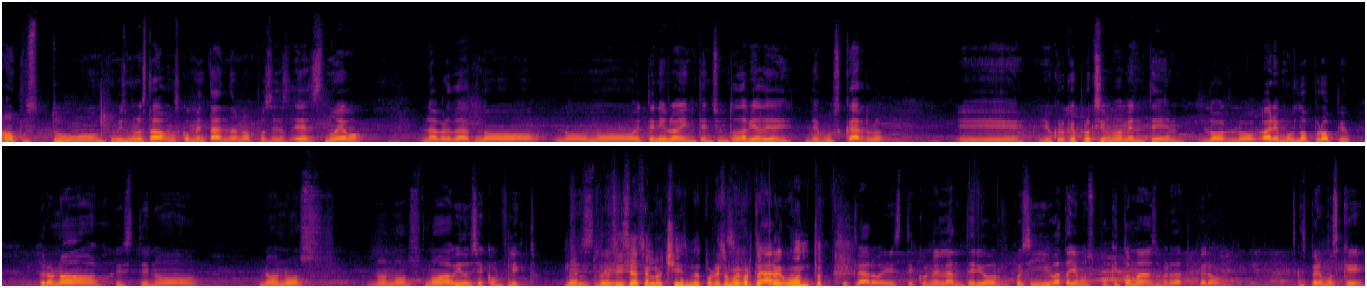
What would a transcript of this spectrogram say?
No, pues tú mismo lo estábamos comentando, ¿no? Pues es, es nuevo. La verdad no, no, no he tenido la intención todavía de, de buscarlo. Eh, yo creo que próximamente lo, lo- haremos lo propio, pero no, este, no, no nos, no nos, no ha habido ese conflicto. Bueno, Este, pues así se hacen los chismes, por eso sí, mejor claro. te pregunto. Sí, claro, este, con el anterior, pues sí batallamos un poquito más, ¿verdad? Pero esperemos que,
